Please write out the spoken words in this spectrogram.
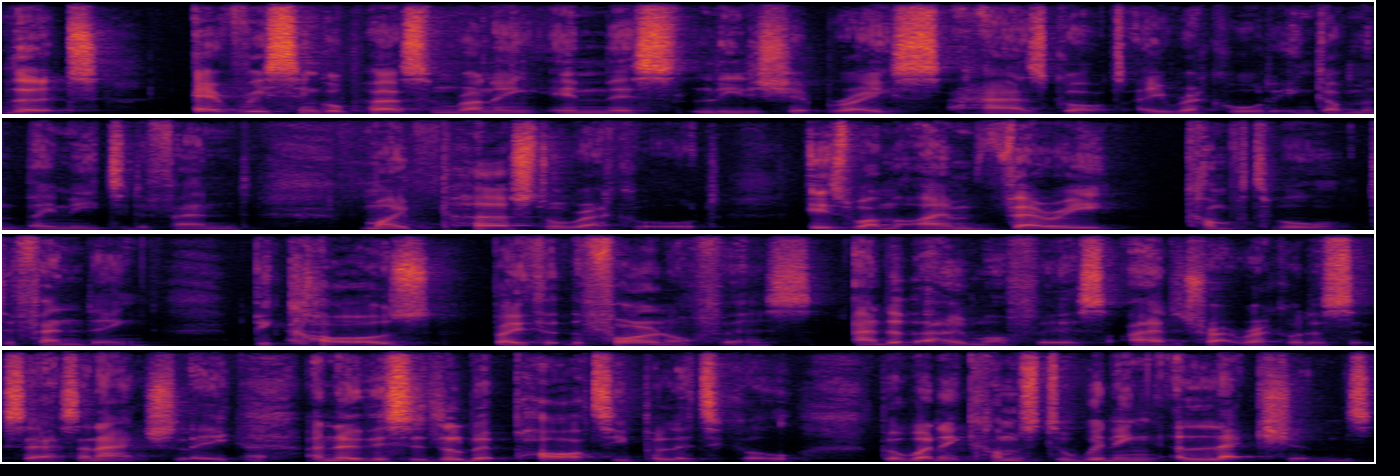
that every single person running in this leadership race has got a record in government they need to defend. My personal record is one that I am very comfortable defending because both at the Foreign Office and at the Home Office, I had a track record of success. And actually, I know this is a little bit party political, but when it comes to winning elections,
